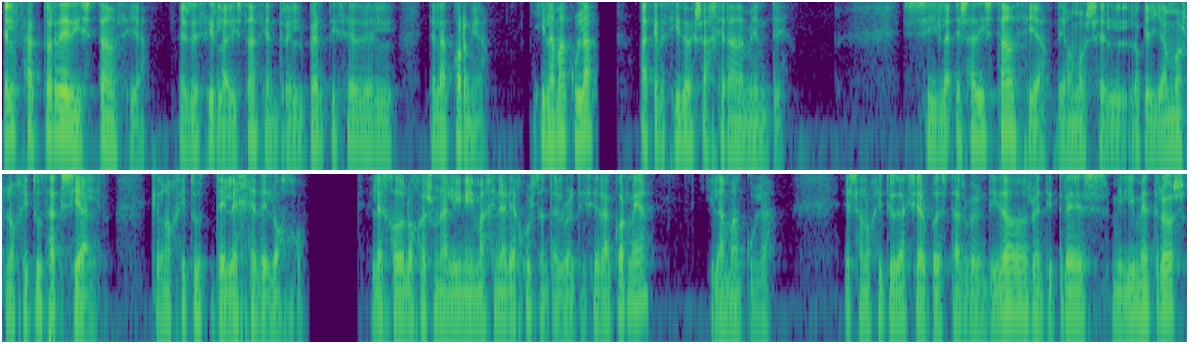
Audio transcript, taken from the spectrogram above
el factor de distancia es decir, la distancia entre el vértice de la córnea y la mácula ha crecido exageradamente. Si esa distancia, digamos, lo que llamamos longitud axial, que es la longitud del eje del ojo. El eje del ojo es una línea imaginaria justo entre el vértice de la córnea y la mácula. Esa longitud axial puede estar 22, 23 milímetros,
